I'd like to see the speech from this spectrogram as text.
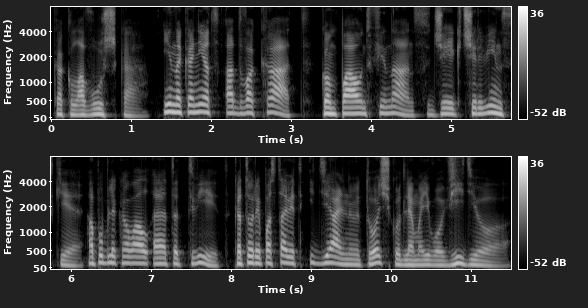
как ловушка. И, наконец, адвокат Compound Finance Джейк Червинский опубликовал этот твит, который поставит идеальную точку для моего видео.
